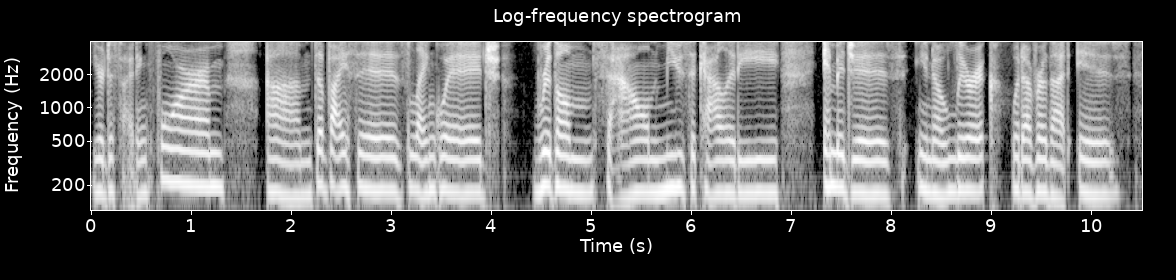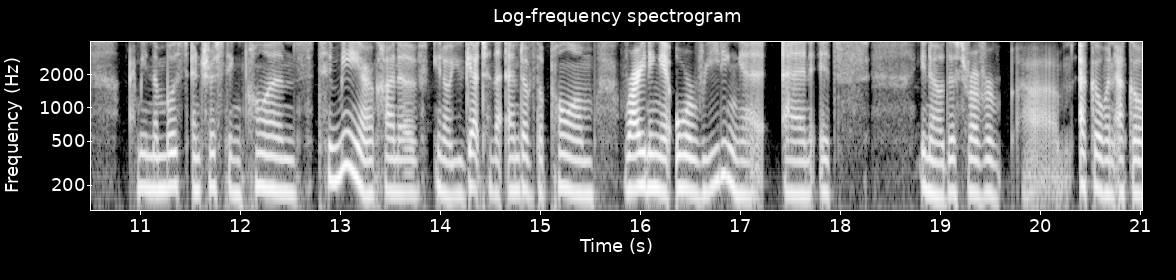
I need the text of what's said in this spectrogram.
You're deciding form, um, devices, language, rhythm, sound, musicality, images, you know, lyric, whatever that is. I mean, the most interesting poems to me are kind of, you know, you get to the end of the poem, writing it or reading it, and it's, you know, this rever- um, echo and echo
